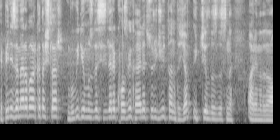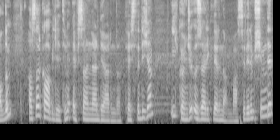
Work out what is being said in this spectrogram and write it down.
Hepinize merhaba arkadaşlar. Bu videomuzda sizlere kozmik hayalet sürücüyü tanıtacağım. 3 yıldızlısını arenadan aldım. Hasar kabiliyetini efsaneler diyarında test edeceğim. İlk önce özelliklerinden bahsedelim şimdi.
